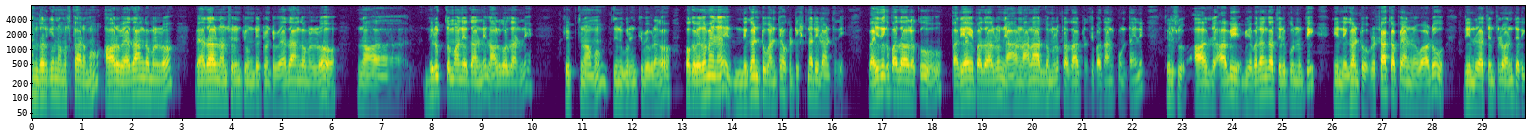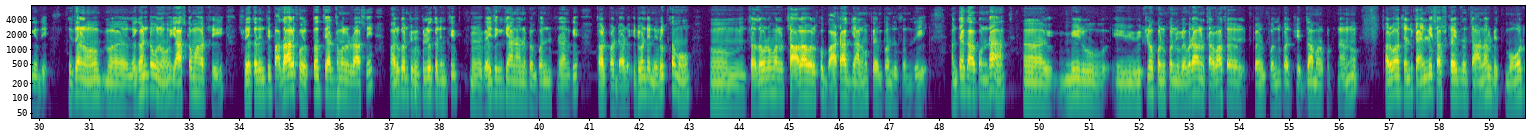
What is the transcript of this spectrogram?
అందరికీ నమస్కారము. ఆరు వేదాంగముల్లో వేదాలను అనుసరించి ఉండేటువంటి వేదాంగముల్లో నా నిరుక్తం అనే దాన్ని నాలుగో దాన్ని చెప్తున్నాము. దీని గురించి వివరంగా ఒక విధమైన నిఘంటు అంటే ఒక డిక్షనరీ లాంటిది. వైదిక పదాలకు పర్యాయ పదాలు, నానార్థములు పదాలు ప్రతి పదానికి ఉంటాయని తెలుసు. అవి వివరంగా తెలుపున్నది ఈ నిఘంటు వృషాకపి అనేవాడు దీన్ని రచించడం అని జరిగింది. ఇతను నిఘంటువును యాస్క మహర్షి స్వీకరించి పదాలకు ఉత్పత్తి అర్థములు రాసి మరికొంచెం విపులీకరించి వైదిక జ్ఞానాన్ని పెంపొందించడానికి తోడ్పడ్డాడు. ఇటువంటి నిరుక్తము చదవడం వల్ల చాలా వరకు భాషా జ్ఞానము పెంపొందుతుంది. అంతేకాకుండా మీరు వీటిలో కొన్ని కొన్ని వివరాలను తర్వాత పొందుపరిచి ఇద్దామనుకుంటున్నాను. తర్వాత ఏంటి kindly subscribe the channel with more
